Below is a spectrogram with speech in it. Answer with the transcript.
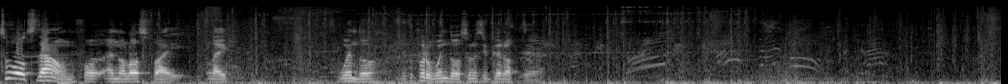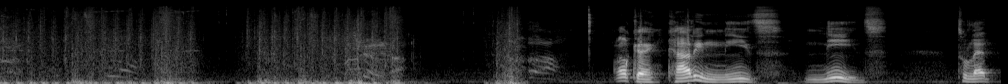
Two ults down for and a lost fight. Like window. You can put a window as soon as you get up there. Okay, Kali needs needs to let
